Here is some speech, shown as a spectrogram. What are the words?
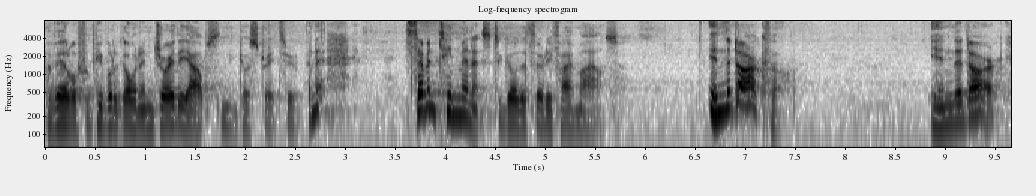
available for people to go and enjoy the alps and go straight through. And 17 minutes to go the 35 miles. In the dark though. In the dark.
